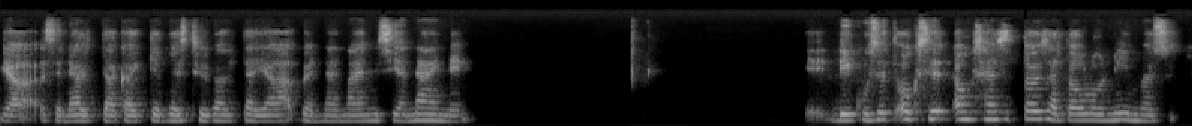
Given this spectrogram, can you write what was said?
ja se näyttää kaikkien mielestä hyvältä ja mennään naimisiin ja näin, niin, niin kuin se, onko, se, onko hän toisaalta ollut niin myös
